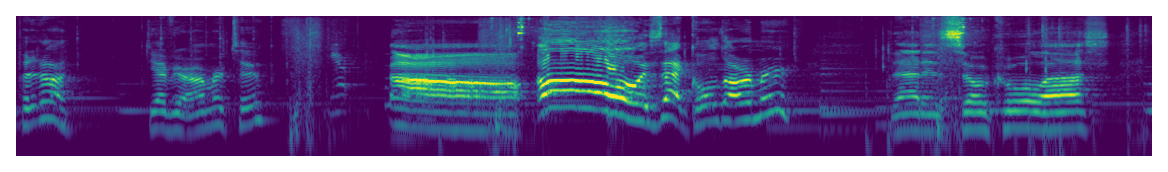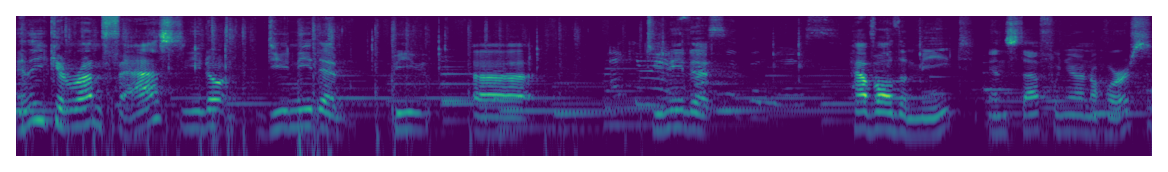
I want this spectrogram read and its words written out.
Put it on. Do you have your armor too? Yep. Oh, oh, is that gold armor? That is so cool, us. And then you can run fast. You don't. Do you need to be uh, Do you need to- faster than this. have all the meat and stuff when you're on a horse?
